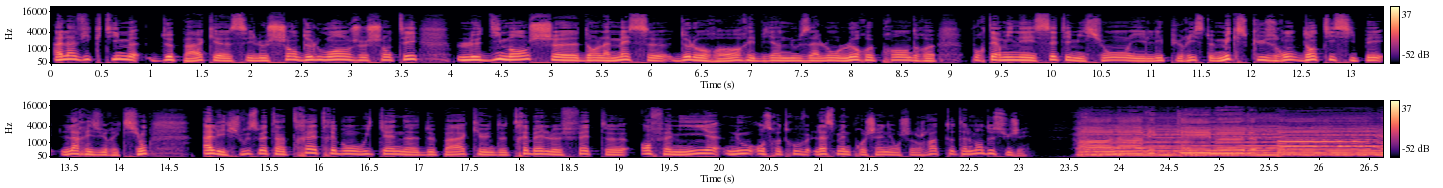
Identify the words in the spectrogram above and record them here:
à la victime de Pâques. C'est le chant de louange chanté le dimanche dans la messe de l'aurore. Eh bien, nous allons le reprendre pour terminer cette émission et les puristes m'excuseront d'anticiper la résurrection. Allez, je vous souhaite un très très bon week-end de Pâques, de très belles fêtes euh, en famille. Nous, on se retrouve la semaine prochaine et on changera totalement de sujet. À la victime de Pâques,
